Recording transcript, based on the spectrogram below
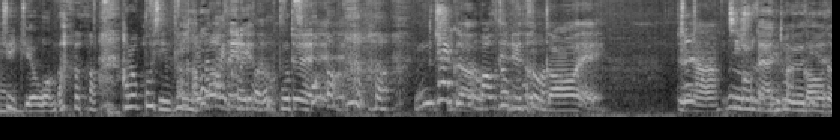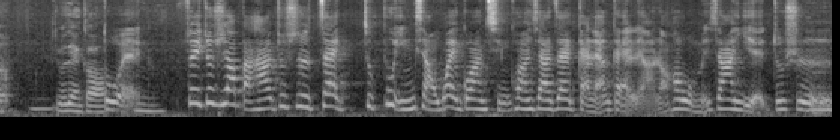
拒绝我们，他说不行不行，报废率很不错，太可报废率很高。哎，对啊，技术难度蛮高的，有点高，对。所以就是要把它，就是在就不影响外观的情况下再改良改良。然后我们现在也就是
